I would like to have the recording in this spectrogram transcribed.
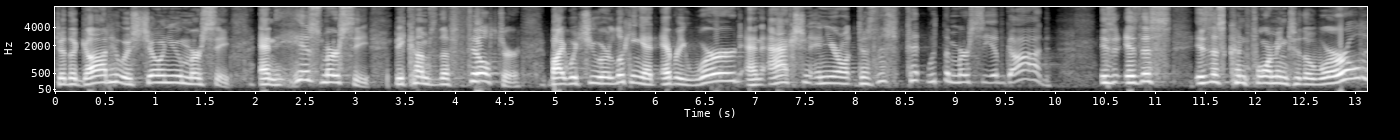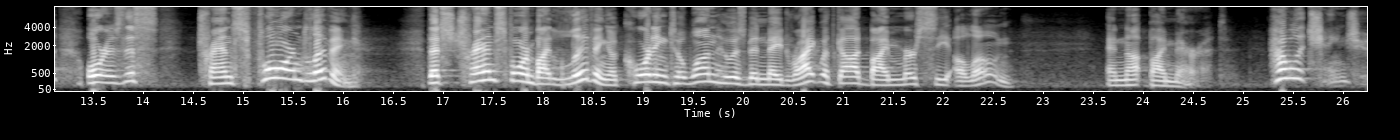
to the God who has shown you mercy. And His mercy becomes the filter by which you are looking at every word and action in your own. Does this fit with the mercy of God? Is, is, this, is this conforming to the world or is this transformed living? that's transformed by living according to one who has been made right with God by mercy alone and not by merit. How will it change you?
